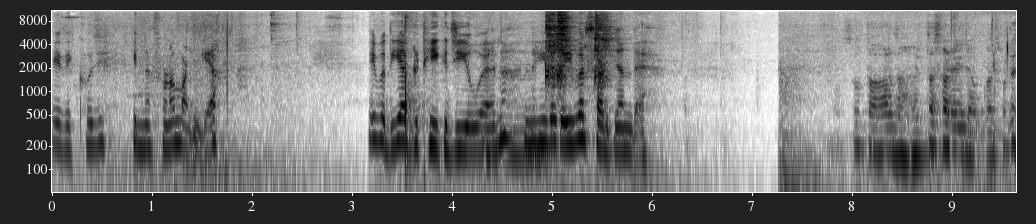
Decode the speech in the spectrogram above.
ਇਹ ਦੇਖੋ ਜੀ ਕਿੰਨਾ ਸੋਹਣਾ ਬਣ ਗਿਆ। ਇਹ ਵਧੀਆ ਅੱਗ ਠੀਕ ਜੀ ਉਹ ਹੈ ਨਾ ਨਹੀਂ ਤਾਂ ਕਈ ਵਾਰ ਸੜ ਜਾਂਦਾ ਹੈ। ਸੋ ਤਾਰ ਦਾ ਫਿਰ ਤਾਂ ਸੜੇ ਜਾਊਗਾ ਥੋੜੇ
